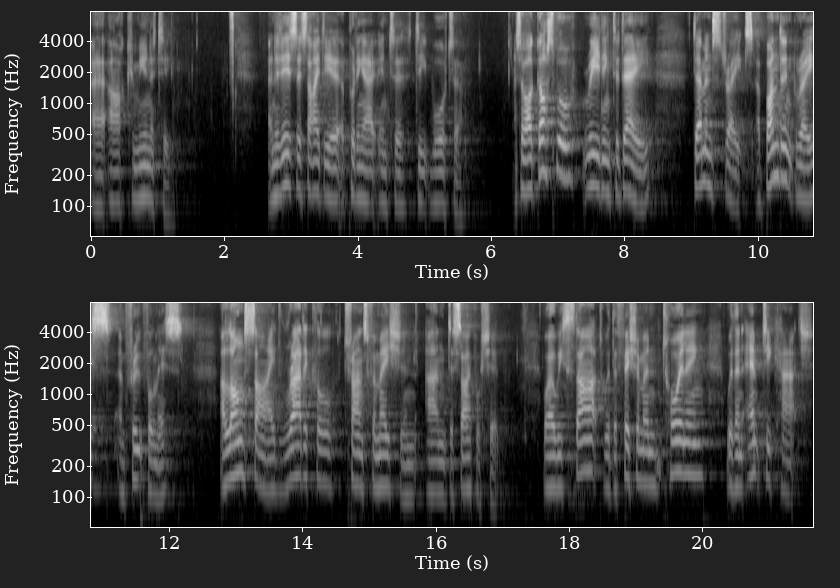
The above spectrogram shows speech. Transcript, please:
uh, our community. And it is this idea of putting out into deep water. So our gospel reading today demonstrates abundant grace and fruitfulness alongside radical transformation and discipleship, where we start with the fishermen toiling with an empty catch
